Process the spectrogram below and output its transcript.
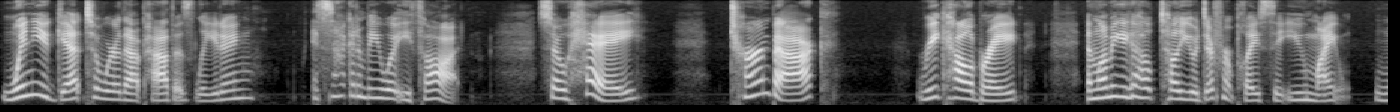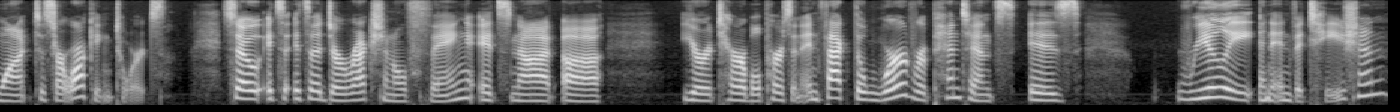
When you get to where that path is leading it's not going to be what you thought. So hey turn back recalibrate, and let me help tell you a different place that you might want to start walking towards. So it's it's a directional thing. It's not uh you're a terrible person. In fact, the word repentance is really an invitation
